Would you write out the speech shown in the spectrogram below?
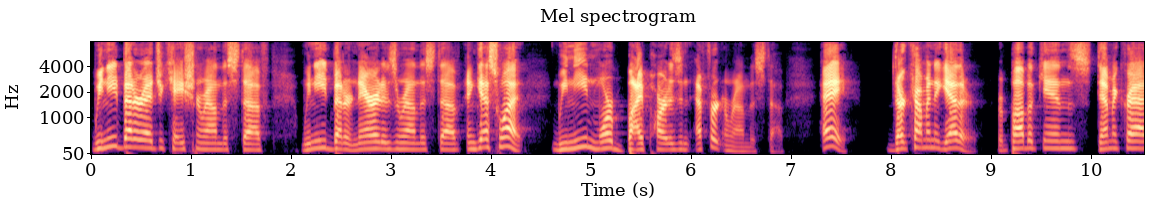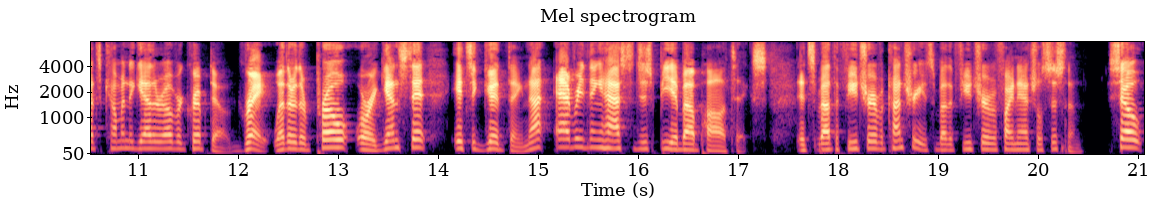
we need better education around this stuff. We need better narratives around this stuff. And guess what? We need more bipartisan effort around this stuff. Hey, they're coming together. Republicans, Democrats coming together over crypto. Great. Whether they're pro or against it, it's a good thing. Not everything has to just be about politics. It's about the future of a country, it's about the future of a financial system. So,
